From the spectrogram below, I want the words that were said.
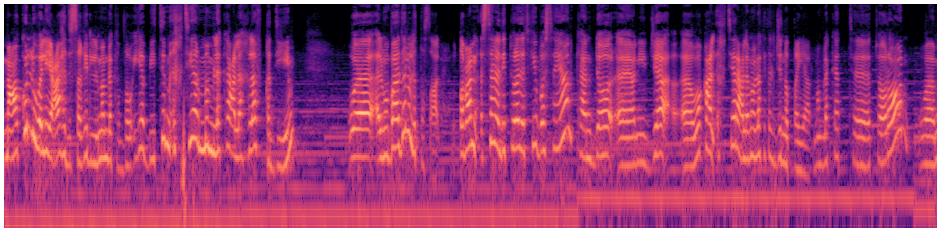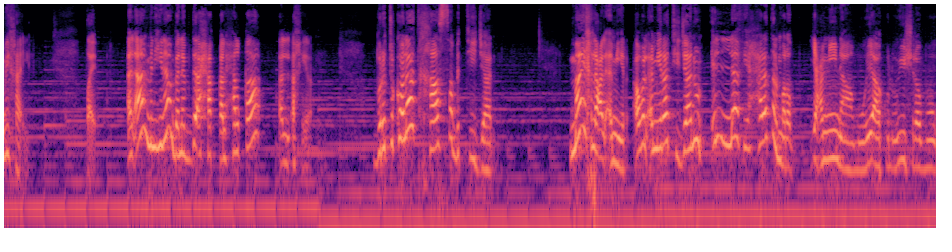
مع كل ولي عهد صغير للمملكة الضوئية بيتم اختيار مملكة على خلاف قديم والمبادرة للتصالح. طبعا السنة اللي اتولدت فيه بوسيان كان دور آه، يعني جاء آه، وقع الاختيار على مملكة الجن الطيار مملكة آه، تورون وميخائيل. طيب الآن من هنا بنبدأ حق الحلقة الأخيرة. بروتوكولات خاصة بالتيجان. ما يخلع الأمير أو الأميرة تيجانهم إلا في حالة المرض. يعني يناموا ياكلوا يشربوا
